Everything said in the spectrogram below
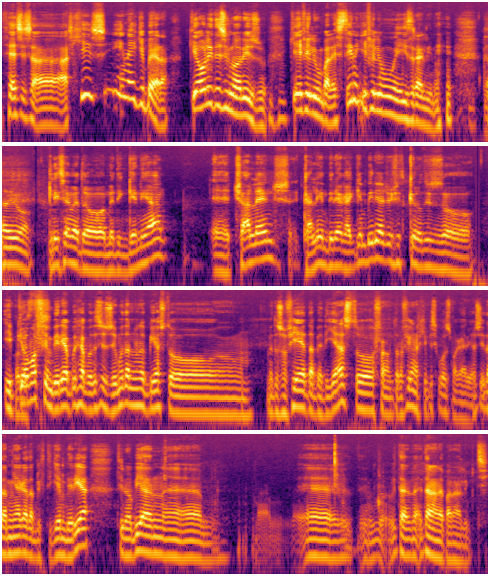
θέσεις αρχής είναι εκεί πέρα. Και όλοι τις γνωρίζουν. και οι φίλοι μου Παλαιστίνοι και οι φίλοι μου Ισραηλίνοι. Κλείσε με, το, με την Κένια. Ε, challenge, καλή εμπειρία, κακή εμπειρία και και ρωτήσω... Η πιο όμορφη εμπειρία που είχα ποτέ στη ζωή μου ήταν όταν πήγα στο... με το Σοφία για τα παιδιά στο ορφανοτροφείο Αρχιεπίσκοπος Μακαρίας. Ήταν μια καταπληκτική εμπειρία την οποία ε, ε, ήταν, ήταν ανεπανάληπτη.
